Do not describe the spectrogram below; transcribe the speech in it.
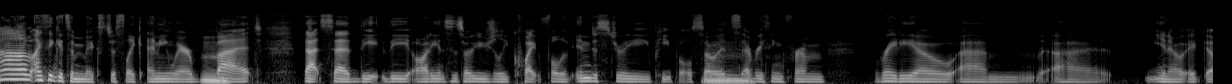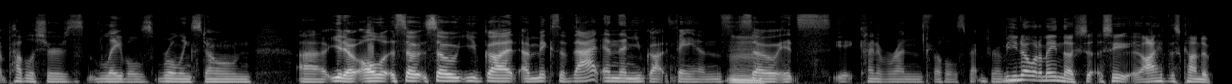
Um, I think it's a mix, just like anywhere. Mm. But that said, the the audiences are usually quite full of industry people, so it's Mm. everything from radio, um, uh, you know, it, uh, publishers, labels, Rolling Stone. Uh, you know, all so so you've got a mix of that, and then you've got fans. Mm. So it's it kind of runs the whole spectrum. You know what I mean, though. So, see, I have this kind of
